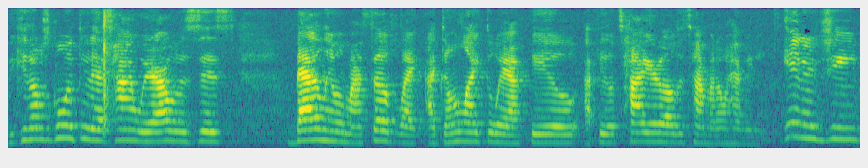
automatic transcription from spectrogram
Because I was going through that time where I was just battling with myself. Like, I don't like the way I feel. I feel tired all the time. I don't have any energy.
